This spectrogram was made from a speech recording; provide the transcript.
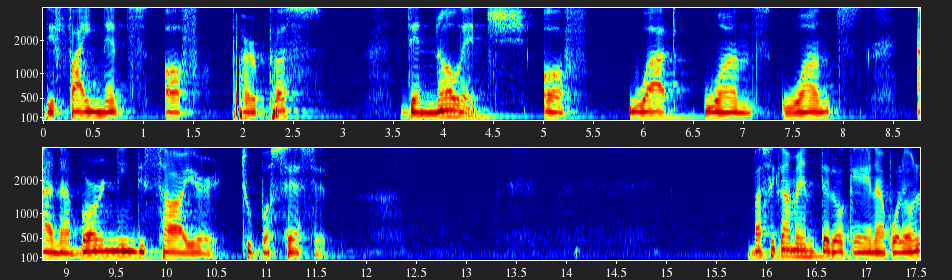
the fineness of purpose, the knowledge of what one wants, and a burning desire to possess it. Básicamente lo que Napoleón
